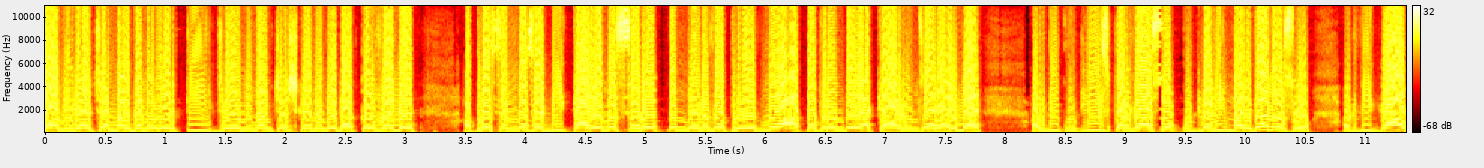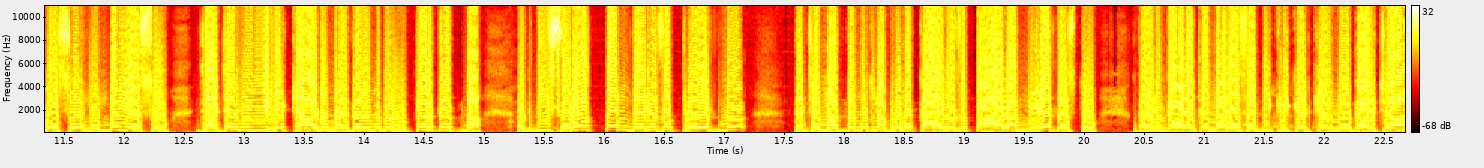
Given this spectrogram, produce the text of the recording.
या विराच्या मैदानावरती जयनुमान चषकामध्ये दाखल झाले आहेत. आपल्या संघासाठी कायमच सर्वोत्तम देण्याचा प्रयत्न आतापर्यंत या खेळाडूंचा राहिलाय. अगदी कुठलीही स्पर्धा असो कुठलंही मैदान असो अगदी गाव असो मुंबई असो ज्याच्या वेळी हे खेळाडू मैदानामध्ये उतरतात ना अगदी सर्वोत्तम देण्याचा प्रयत्न त्यांच्या माध्यमातून आपल्याला कायमच पाहायला मिळत असतो कारण गावाच्या नावासाठी क्रिकेट खेळणं गावच्या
